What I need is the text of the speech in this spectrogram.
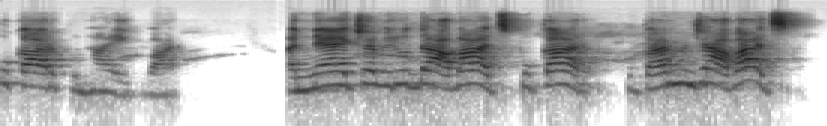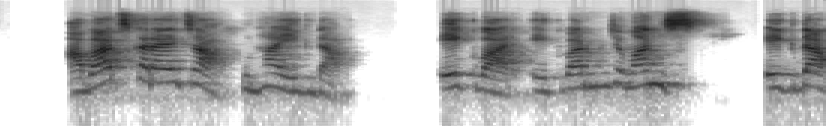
पुकार पुन्हा एक बार अन्यायाच्या विरुद्ध आवाज पुकार. पुकार म्हणजे आवाज. आवाज करायचा पुन्हा एकदा. एक वार एक वार म्हणजे वन्स एकदा.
